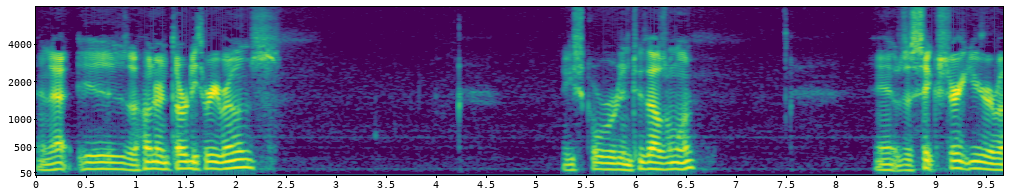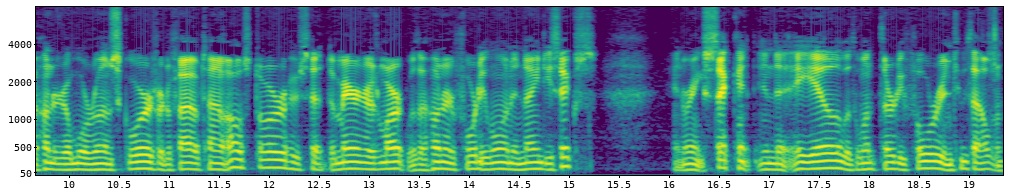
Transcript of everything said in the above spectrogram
and that is 133 runs. He scored in 2001. And it was a sixth straight year of 100 or more runs scored for the five-time All-Star who set the Mariners mark with 141 and 96 and ranked second in the AL with 134 in 2000.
